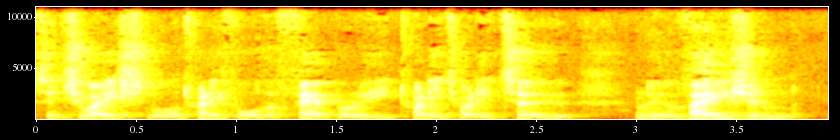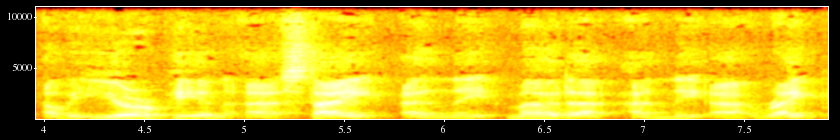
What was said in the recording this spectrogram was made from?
situation on the 24th of February 2022, an invasion of a European uh, state and the murder and the rape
